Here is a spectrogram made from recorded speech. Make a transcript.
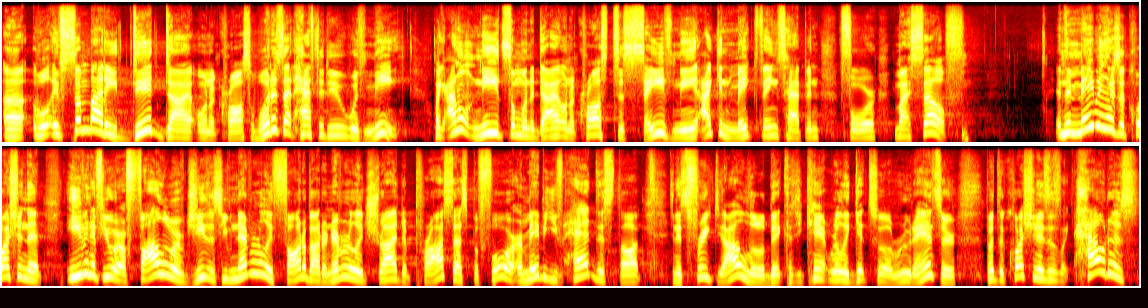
uh, well if somebody did die on a cross what does that have to do with me? Like i don't need someone to die on a cross to save me. I can make things happen for myself and then maybe there's a question that even if you are a follower of Jesus, you've never really thought about or never really tried to process before, or maybe you've had this thought and it's freaked you out a little bit because you can't really get to a root answer. But the question is, is like, how does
